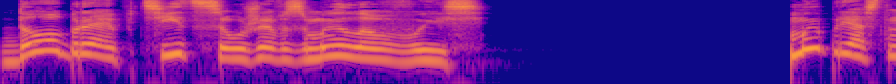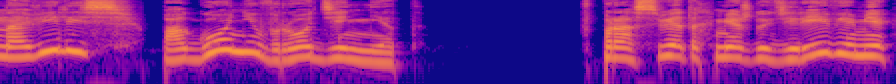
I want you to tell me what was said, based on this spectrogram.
Добрая птица уже взмыла ввысь. Мы приостановились, погони вроде нет. В просветах между деревьями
